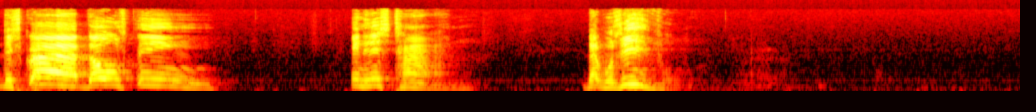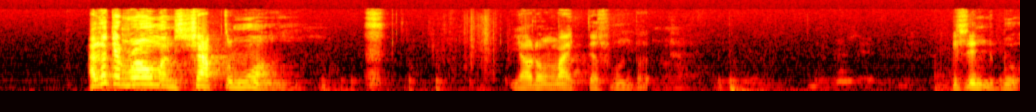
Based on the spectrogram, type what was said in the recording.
described those things in his time that was evil. I look at Romans chapter 1. Y'all don't like this one, but it's in the book.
